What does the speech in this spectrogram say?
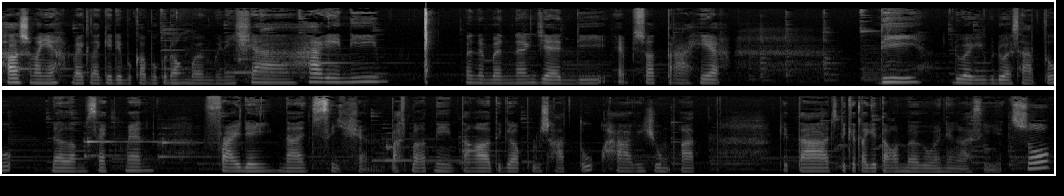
Halo semuanya, balik lagi di Buka Buku Dong Bank Indonesia. Hari ini bener-bener jadi episode terakhir di 2021 dalam segmen Friday Night Session. Pas banget nih, tanggal 31 hari Jumat. Kita sedikit lagi tahun baruan ya gak sih? So,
